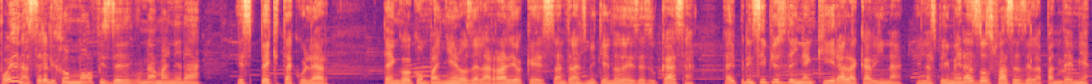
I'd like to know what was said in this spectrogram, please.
Pueden hacer el home office de una manera espectacular. Tengo compañeros de la radio que están transmitiendo desde su casa. Al principio se tenían que ir a la cabina, en las primeras dos fases de la pandemia,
